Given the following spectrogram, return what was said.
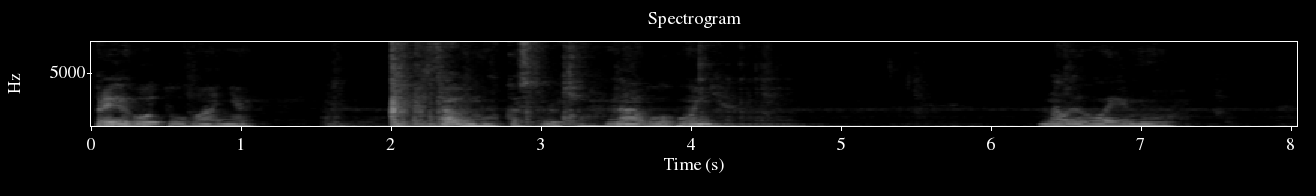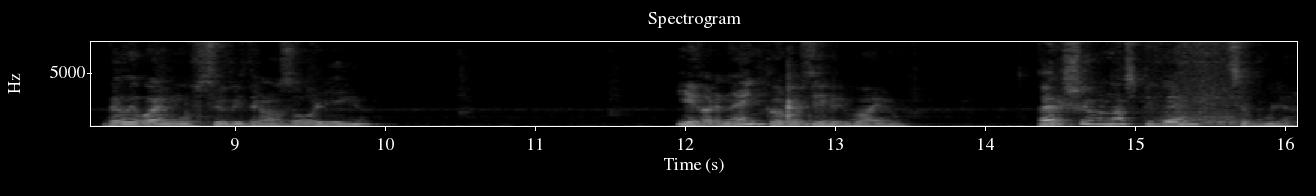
приготування. Ставимо каструльку на вогонь, наливаємо, виливаємо всю відразу олію і гарненько розігріваємо. Перший у нас піде цибуля.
